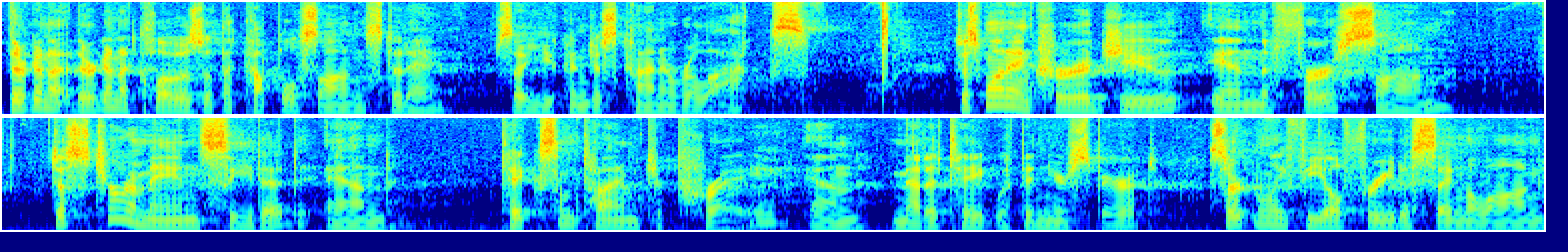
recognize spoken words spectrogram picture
They're going to, they're to close with a couple songs today, so you can just kind of relax. Just want to encourage you in the first song just to remain seated and Take some time to pray and meditate within your spirit. Certainly feel free to sing along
